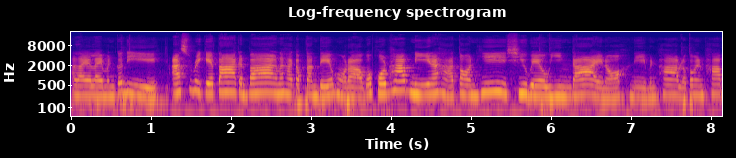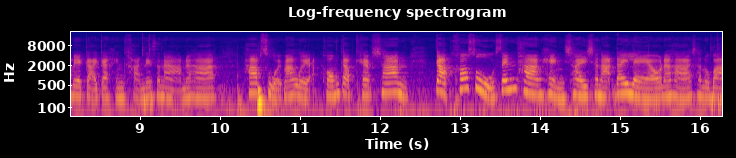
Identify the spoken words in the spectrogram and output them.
อะไรอะไรมันก็ดีอัสริเกตากันบ้างนะคะ กับตันเดฟของเราก็โพสต์ภาพนี้นะคะ ตอนที่ชิเวลยิงได้เนาะนี่เป็นภาพแล้วก็เป็นภาพบรรยากาศการแข่งขันในสนามนะคะ ภาพสวยมากเลยอะพร้อมกับแคปชั่นกลับเข้าสู่เส้นทางแห่งชัยชนะได้แล้วนะคะ ชาโลบา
